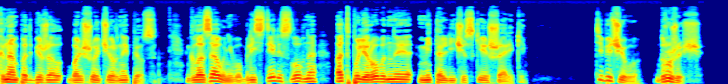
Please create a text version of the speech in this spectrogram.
К нам подбежал большой черный пес. Глаза у него блестели, словно отполированные металлические шарики. — Тебе чего, дружище? —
